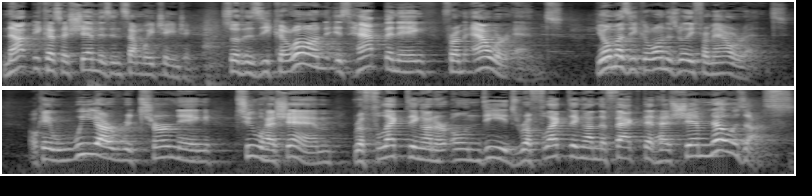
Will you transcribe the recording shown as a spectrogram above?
Not because Hashem is in some way changing. So the zikaron is happening from our end. Yom HaZikaron is really from our end. Okay, we are returning to Hashem, reflecting on our own deeds, reflecting on the fact that Hashem knows us.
